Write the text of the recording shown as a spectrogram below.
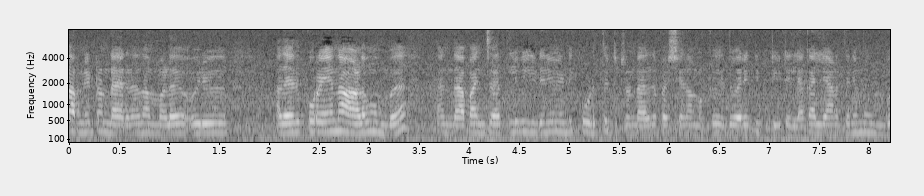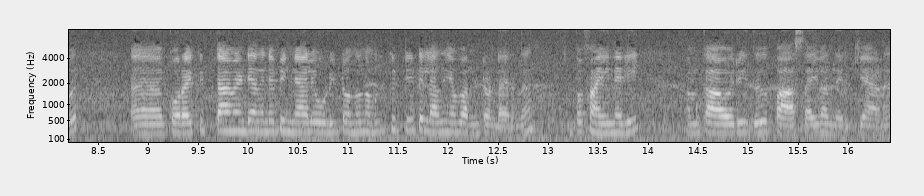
പറഞ്ഞിട്ടുണ്ടായിരുന്നു. നമ്മൾ ഒരു അതായത് കുറേ നാൾ മുമ്പ് എന്താ പഞ്ചായത്തിൽ വീടിന് വേണ്ടി കൊടുത്തിട്ടുണ്ടായിരുന്നു പക്ഷേ നമുക്ക് ഇതുവരെ കിട്ടിയിട്ടില്ല. കല്യാണത്തിന് മുമ്പ് കുറേ കിട്ടാൻ വേണ്ടി അതിന്റെ പിന്നാലെ ഓടിയിട്ടൊന്നും നമുക്ക് കിട്ടിയിട്ടില്ല എന്ന് ഞാൻ പറഞ്ഞിട്ടുണ്ടായിരുന്നു. അപ്പോൾ ഫൈനലി നമുക്ക് ആ ഒരു ഇത് പാസ്സായി വന്നിരിക്കുകയാണ്.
